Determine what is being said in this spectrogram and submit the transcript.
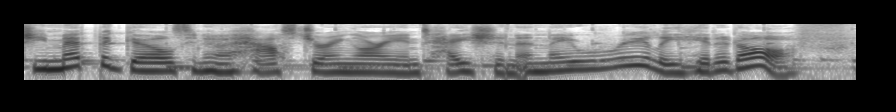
She met the girls in her house during orientation and they really hit it off.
